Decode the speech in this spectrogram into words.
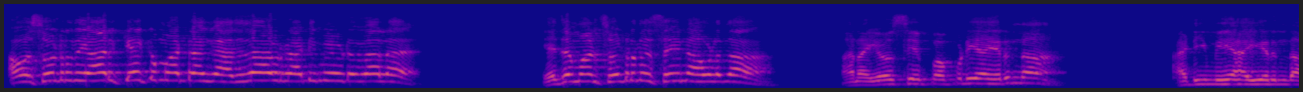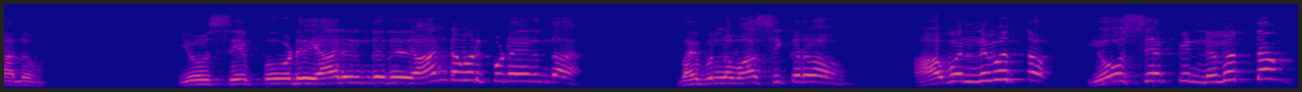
அவன் சொல்றதை யாரும் கேட்க மாட்டாங்க. அதுதான் ஒரு அடிமையோட வேலை. எஜமான் சொல்றதை செய்யணும் அவ்வளவுதான். ஆனா யோசிப்பு அப்படியா இருந்தான்? அடிமையா இருந்தாலும் யோசேப்போடு யார் இருந்தது? ஆண்டவர் கூட இருந்தார். பைபிள்ல வாசிக்கிறோம். அவன் நிமித்தம் யோசேப்பின் நிமித்தம்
